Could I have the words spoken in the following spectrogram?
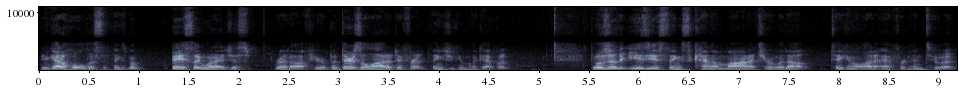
You've got a whole list of things, but basically what I just read off here. But there's a lot of different things you can look at, but those are the easiest things to kind of monitor without taking a lot of effort into it.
